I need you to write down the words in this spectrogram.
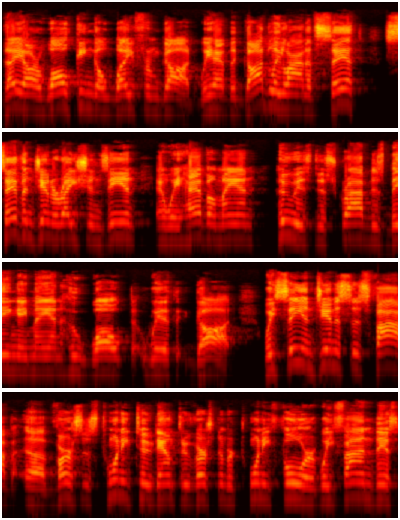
they are walking away from God. We have the godly line of Seth, seven generations in, and we have a man who is described as being a man who walked with God. We see in Genesis 5, uh, verses 22 down through verse number 24, we find this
